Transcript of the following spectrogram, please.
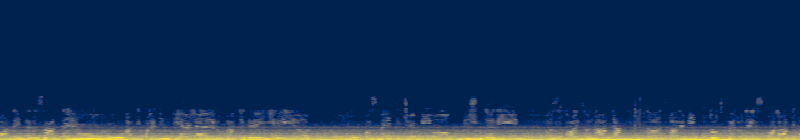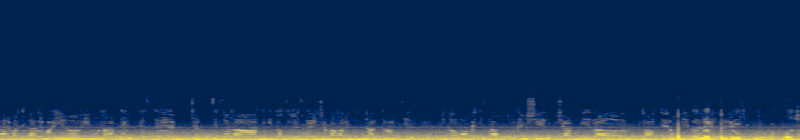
foarte interesante, Nu. cu articole din piele lucrate de ei, uh, cu cosmetice bio, cu bijuterii, uh, sunt colecționari de antichități care vin cu tot felul de exponate, care mai de care mai uh, minunate. Este, cel puțin zona antichităților este cel mai mare punct de atracție, fiindcă oamenii stau ore în șir și admiră toate obiectele. Mai merg pe jos până la plajă.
